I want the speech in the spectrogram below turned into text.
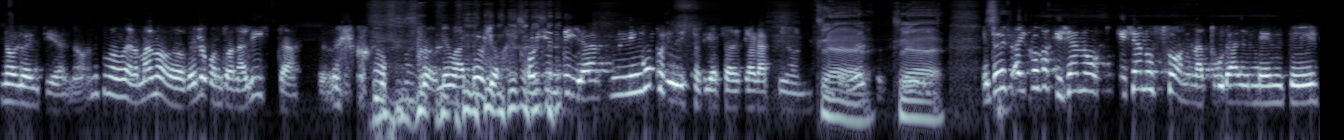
no lo entiendo. Como, hermano, velo con tu analista, es como un problema tuyo. Hoy en día, ningún periodista haría esa declaración. Claro, ¿entendés? claro. Entonces hay cosas que ya no que ya no son naturalmente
